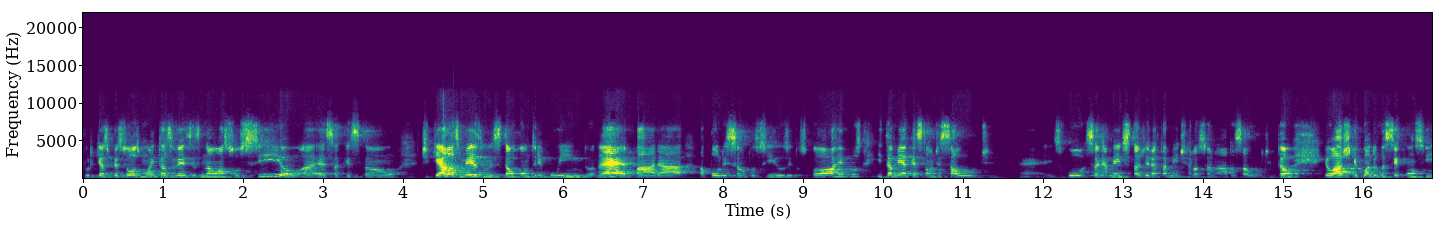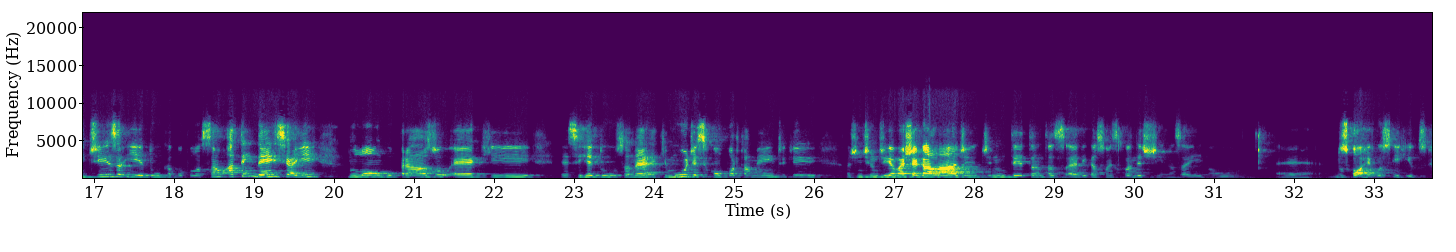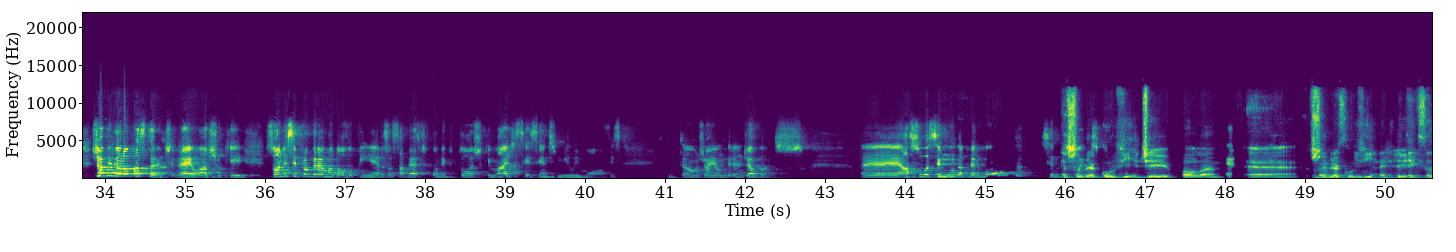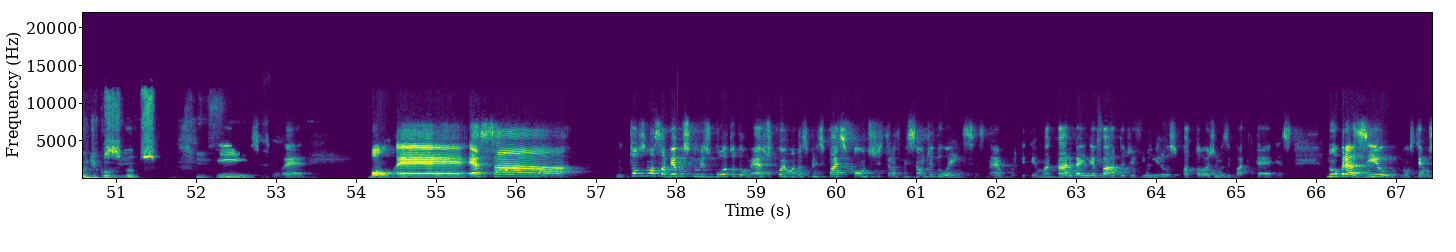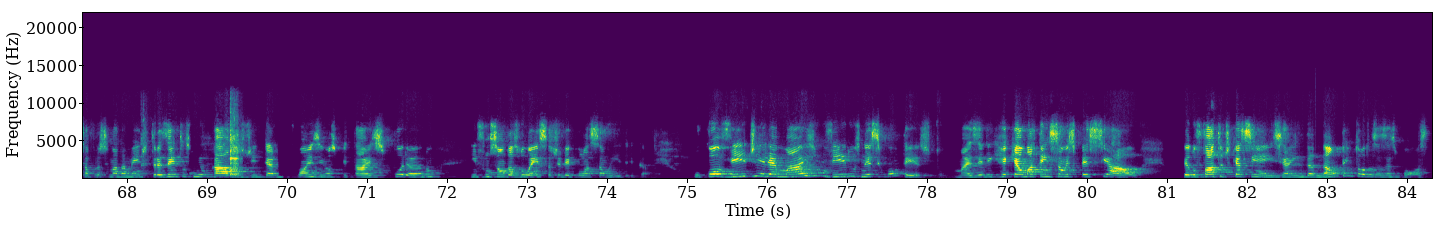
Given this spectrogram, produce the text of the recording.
porque as pessoas muitas vezes não associam a essa questão de que elas mesmas estão contribuindo né, para a poluição dos rios e dos córregos, e também a questão de saúde. Né, saneamento está diretamente relacionado à saúde. Então, eu acho que quando você conscientiza e educa a população, a tendência aí no longo prazo é que é, se reduza, né? Que mude esse comportamento e que a gente um dia vai chegar lá de, de não ter tantas é, ligações clandestinas aí no, é, nos córregos e rios. Já melhorou bastante, né? Eu acho que só nesse programa Novo Pinheiros a Sabesp conectou acho que mais de 600 mil imóveis. Então já é um grande avanço. É, a sua segunda e... pergunta é sobre a Covid, Paula. É. É, sobre a Covid. Né, de detecção de Covid. Isso, é. Bom, é, essa. Todos nós sabemos que o esgoto doméstico é uma das principais fontes de transmissão de doenças, né? Porque tem uma carga elevada de vírus, patógenos e bactérias. No Brasil, nós temos aproximadamente 300 mil casos de internações em hospitais por ano em função das doenças de veiculação hídrica. O COVID ele é mais um vírus nesse contexto, mas ele requer uma atenção especial pelo fato de que a ciência ainda não tem todas as respostas.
